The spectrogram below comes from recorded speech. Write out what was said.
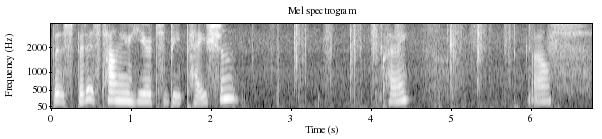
but Spirit's telling you here to be patient. Okay. What else?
